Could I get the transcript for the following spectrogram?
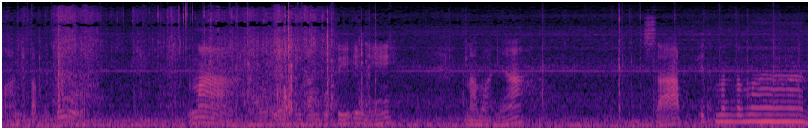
Mantap betul. Nah kalau yang hitam putih ini namanya sapi teman-teman.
